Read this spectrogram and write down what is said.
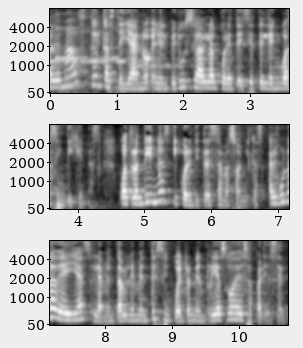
Además del castellano, en el Perú se hablan 47 lenguas indígenas, 4 andinas y 43 amazónicas. Algunas de ellas, lamentablemente, se encuentran en riesgo de desaparecer.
